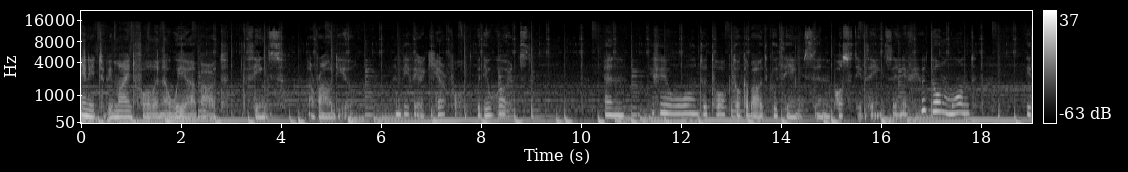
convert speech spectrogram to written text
you need to be mindful and aware about the things around you and be very careful with your words. And if you want to talk, talk about good things and positive things. And if you don't want, if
